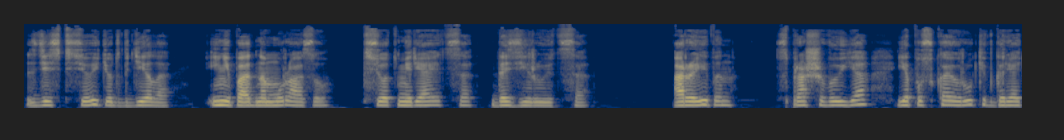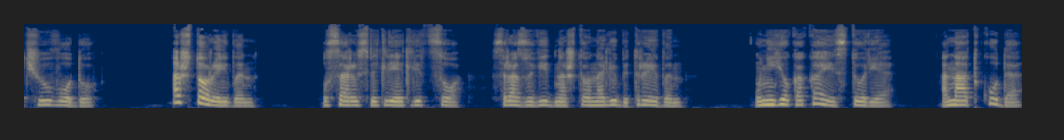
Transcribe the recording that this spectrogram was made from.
Здесь все идет в дело, и не по одному разу. Все отмеряется, дозируется. А Рейвен? Спрашиваю я и опускаю руки в горячую воду. А что Рейвен? У Сары светлеет лицо. Сразу видно, что она любит Рейвен. У нее какая история? Она откуда?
